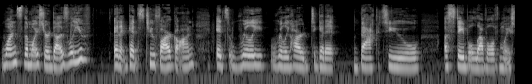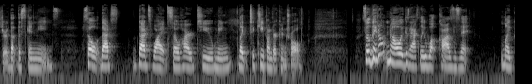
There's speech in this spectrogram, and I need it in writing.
once the moisture does leave and it gets too far gone, it's really, really hard to get it back to a stable level of moisture that the skin needs. So that's that's why it's so hard to main like to keep under control. So they don't know exactly what causes it, like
